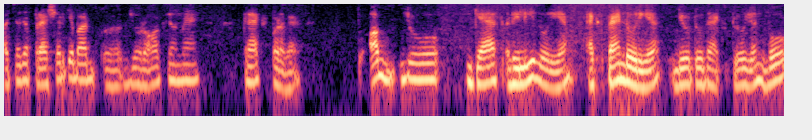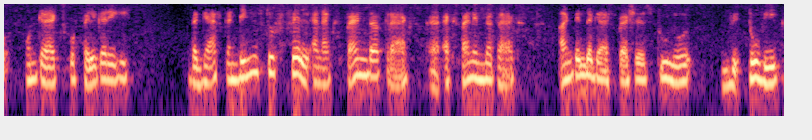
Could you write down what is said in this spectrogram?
अच्छा जब प्रेशर के बाद जो रॉक्स हैं, उनमें क्रैक्स पड़ गए तो अब जो गैस रिलीज़ हो रही है एक्सपेंड हो रही है ड्यू टू द एक्सप्लोजन वो उन क्रैक्स को फिल करेगी। The gas continues to fill and expand the cracks expand in the cracks until the gas pressure is too low too weak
